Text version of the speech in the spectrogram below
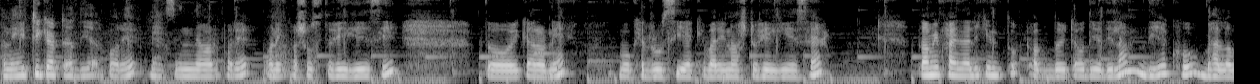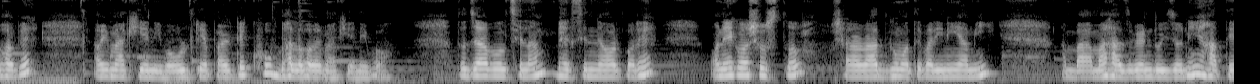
মানে এই টিকাটা দেওয়ার পরে, ভ্যাকসিন নেওয়ার পরে অনেক অসুস্থ হয়ে গিয়েছি। তো এই কারণে মুখের রুচি একেবারে নষ্ট হয়ে গিয়েছে। তো আমি ফাইনালি কিন্তু টক দইটাও দিয়ে দিলাম। দিয়ে খুব ভালোভাবে আমি মাখিয়ে নিব। উল্টে পাল্টে খুব ভালোভাবে মাখিয়ে নিব। তো যা বলছিলাম ভ্যাকসিন নেওয়ার পরে অনেক অসুস্থ, সারা রাত ঘুমাতে পারিনি আমি। বা আমার হাজব্যান্ড দুইজনই, হাতে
